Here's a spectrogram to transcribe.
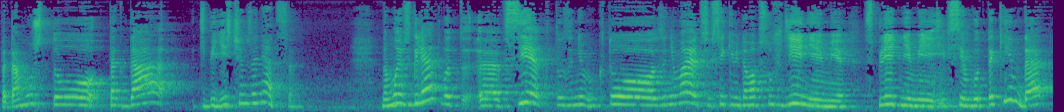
Потому что тогда тебе есть чем заняться. На мой взгляд, вот э, все, кто, заним, кто занимаются всякими там обсуждениями, сплетнями и всем вот таким, да,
